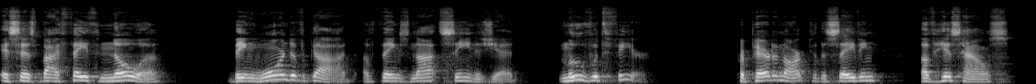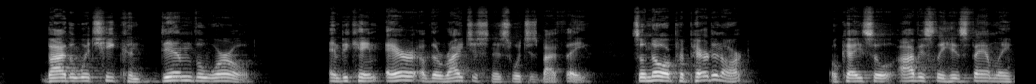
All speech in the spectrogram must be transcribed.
it says, By faith, Noah, being warned of God of things not seen as yet, moved with fear, prepared an ark to the saving of his house, by the which he condemned the world and became heir of the righteousness which is by faith. So Noah prepared an ark. Okay, so obviously his family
